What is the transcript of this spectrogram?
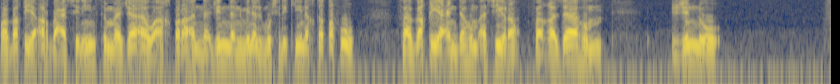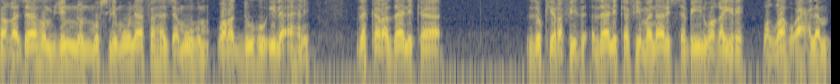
وبقي أربع سنين ثم جاء وأخبر أن جنا من المشركين اختطفوه. فبقي عندهم أسيرا فغزاهم جن فغزاهم جن مسلمون فهزموهم وردوه إلى أهله. ذكر ذلك ذكر في ذلك في منار السبيل وغيره والله أعلم.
